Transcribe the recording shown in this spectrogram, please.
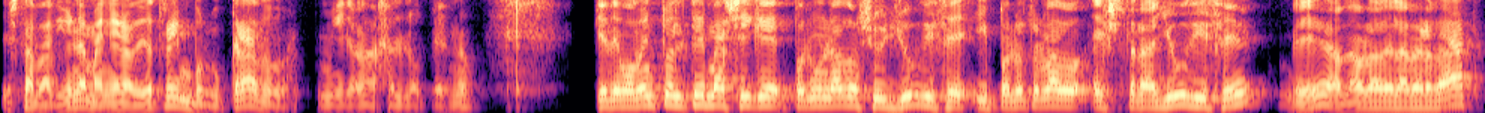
estaba de una manera o de otra involucrado Miguel Ángel López, ¿no? Que de momento el tema sigue, por un lado, subyúdice y por otro lado, extrayúdice, ¿eh? a la hora de la verdad.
